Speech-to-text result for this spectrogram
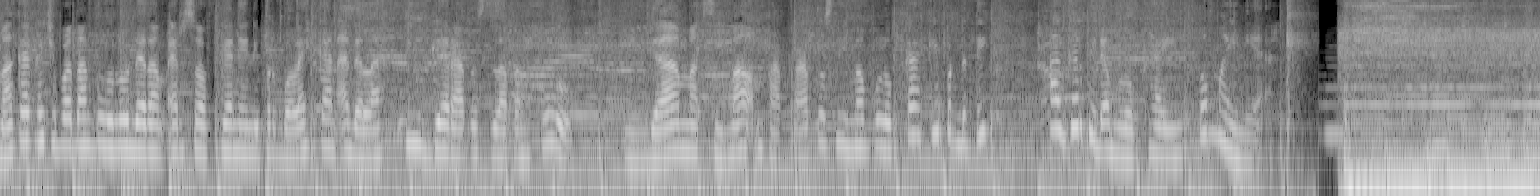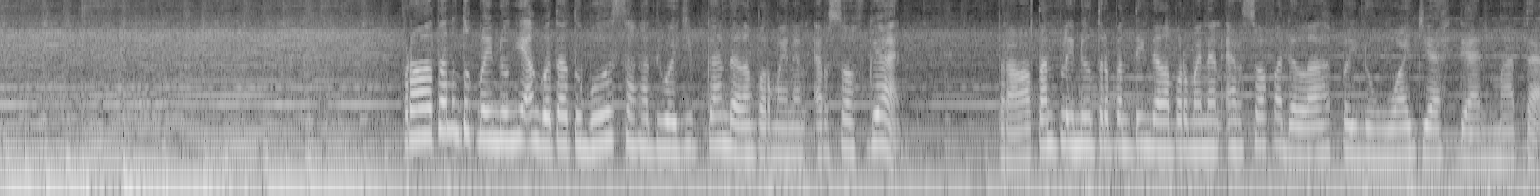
maka kecepatan peluru dalam airsoft gun yang diperbolehkan adalah 380 hingga maksimal 450 kaki per detik agar tidak melukai pemainnya. Peralatan untuk melindungi anggota tubuh sangat diwajibkan dalam permainan airsoft gun. Peralatan pelindung terpenting dalam permainan airsoft adalah pelindung wajah dan mata.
